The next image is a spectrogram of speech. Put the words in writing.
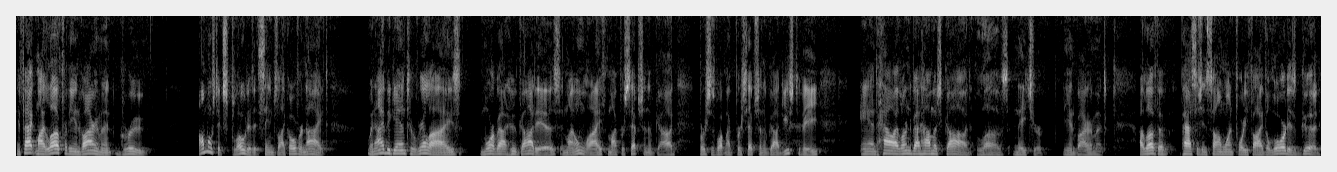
In fact, my love for the environment grew, almost exploded, it seems like, overnight when I began to realize more about who God is in my own life, my perception of God versus what my perception of God used to be, and how I learned about how much God loves nature, the environment. I love the passage in Psalm 145 the Lord is good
